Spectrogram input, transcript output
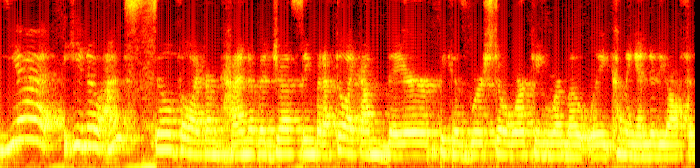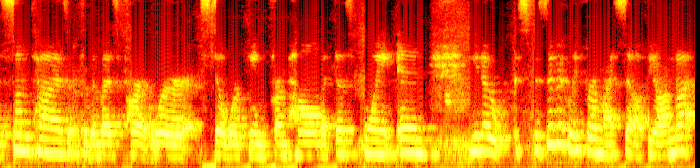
Yeah, you know, I'm still feel like I'm kind of adjusting, but I feel like I'm there because we're still working remotely, coming into the office sometimes, but for the most part, we're still working from home at this point. And, you know, specifically for myself, you know, I'm not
